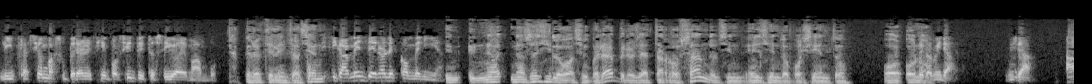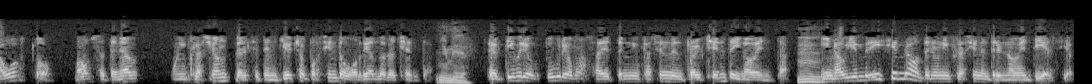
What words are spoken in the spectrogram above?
la inflación va a superar el 100% y esto se iba de mambo. Pero es que la inflación... Políticamente no les convenía. No, no sé si lo va a superar, pero ya está rozando el, el 100%. ¿O, o no? Pero mira, mira, agosto vamos a tener una inflación del 78% bordeando el 80%. mira. Septiembre y octubre vamos a tener una inflación de entre el 80 y 90. Mm. Y noviembre y diciembre vamos a tener una inflación entre el 90 y el 100.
